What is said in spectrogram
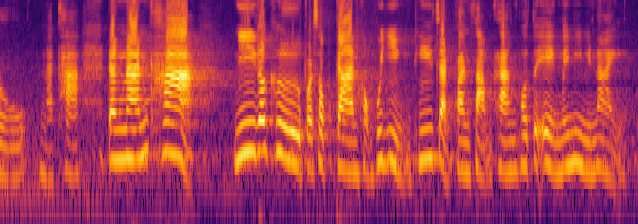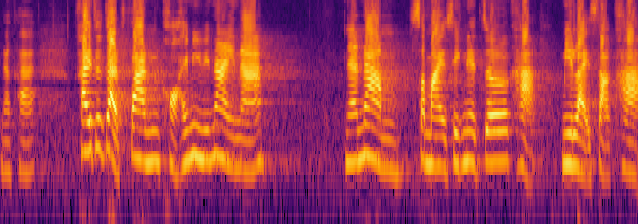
รู้นะคะ ดังนั้นค่ะนี่ก็คือประสบการณ์ของผู้หญิงที่จัดฟัน 3 ครั้งเพราะตัวเองไม่มีวินัยนะคะ ใครจะจัดฟันขอให้มีวินัยนะ แนะนำสมายซิกเนเจอร์ค่ะ มีหลายสาขา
